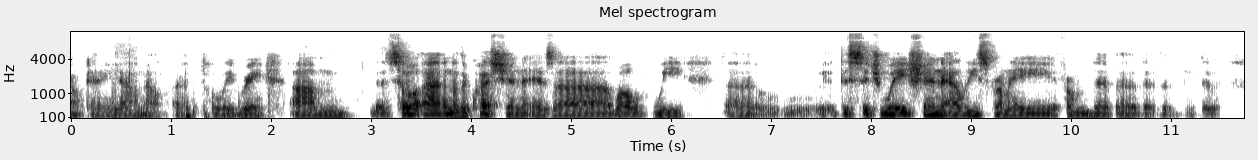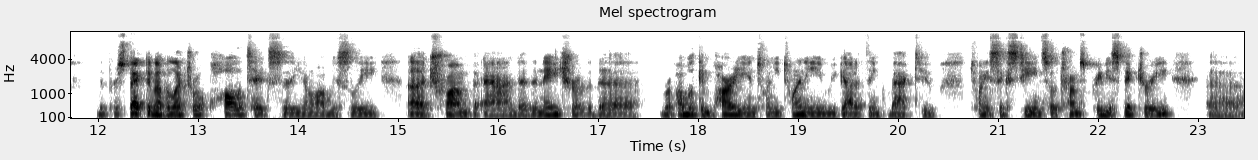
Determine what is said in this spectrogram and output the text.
Okay, yeah, no, I totally agree. Um, so uh, another question is, uh, well, we, uh, this situation, at least from a, from the, uh, the, the, the the perspective of electoral politics, uh, you know, obviously uh, Trump and uh, the nature of the Republican Party in 2020, we got to think back to 2016. So Trump's previous victory uh,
